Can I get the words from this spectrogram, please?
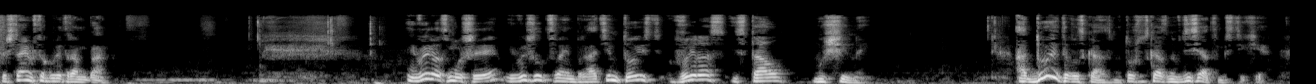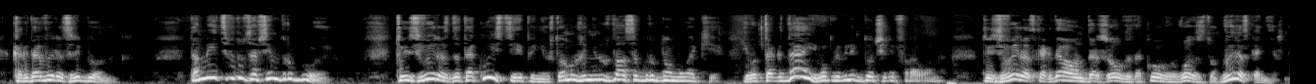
Прочитаем, что говорит Рамбан. И вырос Муше, и вышел к своим братьям, то есть вырос и стал мужчиной. А до этого сказано, то, что сказано в 10 стихе, когда вырос ребенок, там имеется в виду совсем другое. То есть вырос до такой степени, что он уже не нуждался в грудном молоке. И вот тогда его привели к дочери фараона. То есть вырос, когда он дошел до такого возраста, он вырос, конечно,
